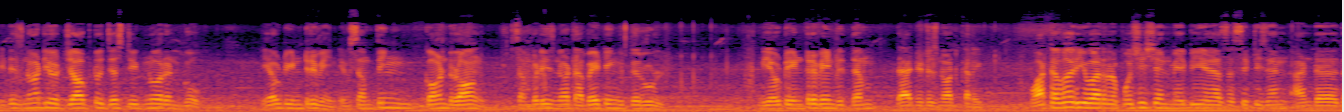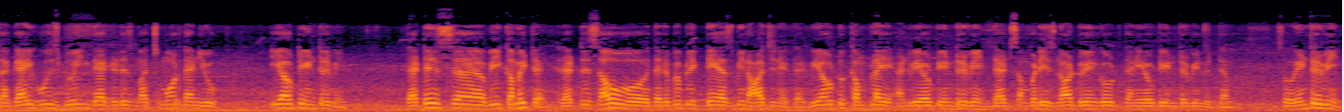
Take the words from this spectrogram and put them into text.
it is not your job to just ignore and go. You have to intervene. If something gone wrong, somebody is not abiding with the rule, we have to intervene with them that it is not correct. Whatever your position may be as a citizen, and uh, the guy who is doing that, it is much more than you. You have to intervene. That is, uh, we committed. That is how the Republic Day has been originated. We have to comply and we have to intervene. That somebody is not doing good, then you have to intervene with them. So intervene.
